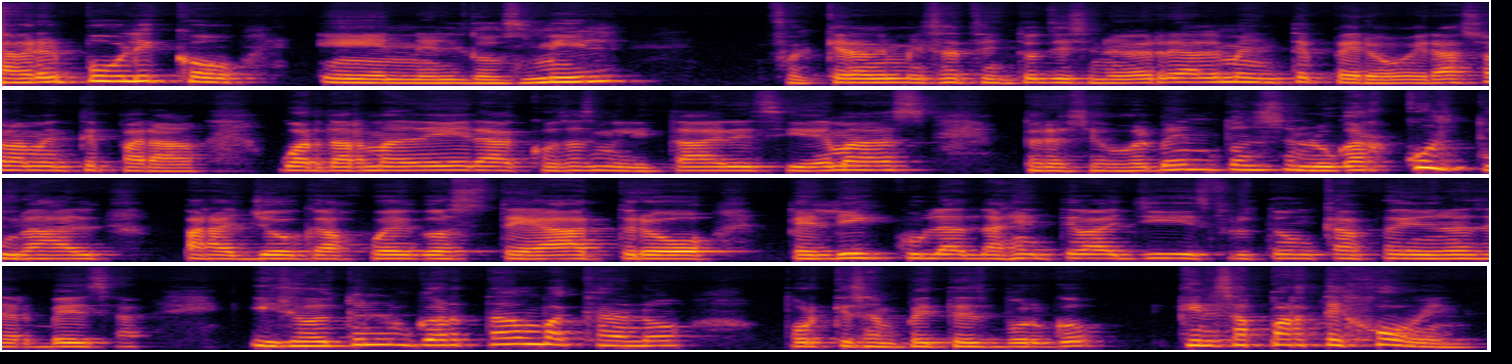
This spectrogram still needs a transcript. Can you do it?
abre al público en el 2000 fue creada en 1719 realmente, pero era solamente para guardar madera, cosas militares y demás, pero se vuelve entonces un lugar cultural para yoga, juegos, teatro, películas, la gente va allí, disfruta un café y una cerveza, y se vuelve un lugar tan bacano porque San Petersburgo tiene esa parte joven,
